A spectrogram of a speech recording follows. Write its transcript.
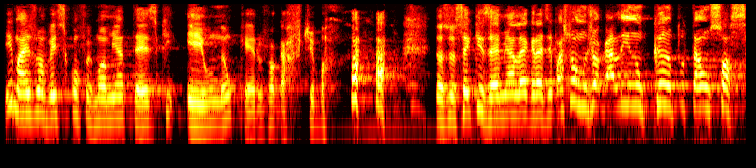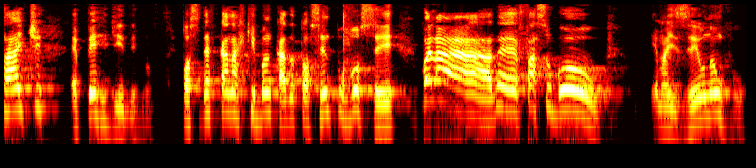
E mais uma vez se confirmou a minha tese que eu não quero jogar futebol. então, se você quiser me alegrar e dizer, pastor, vamos jogar ali no campo, tá um só site, é perdido, irmão. Posso até ficar na arquibancada torcendo por você. Vai lá, né, faça o gol. Mas eu não vou.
